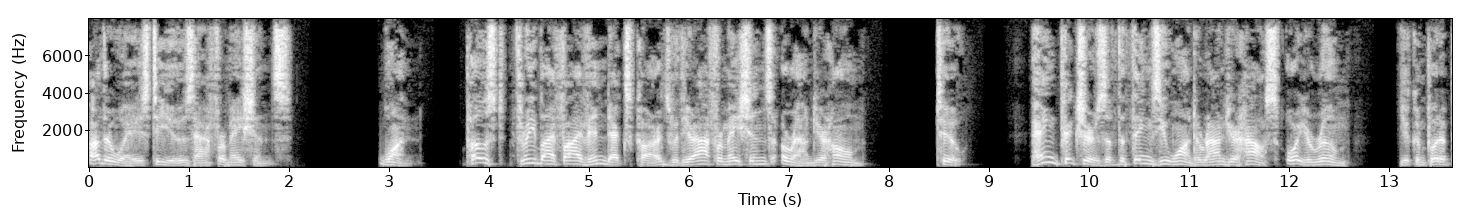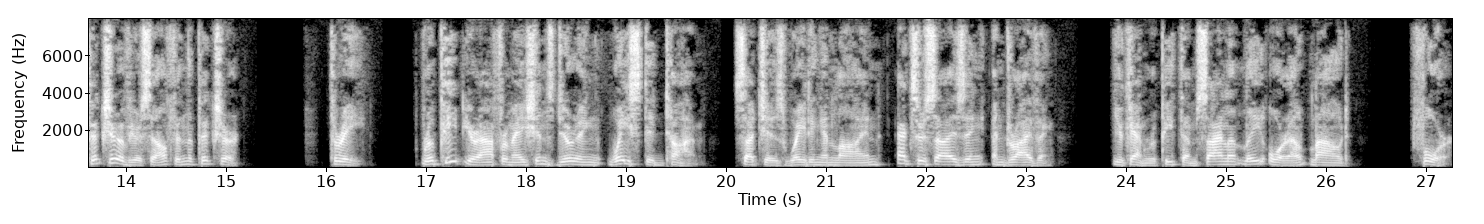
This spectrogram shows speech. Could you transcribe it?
Other ways to use affirmations. 1. Post 3x5 index cards with your affirmations around your home. 2. Hang pictures of the things you want around your house or your room. You can put a picture of yourself in the picture. 3. Repeat your affirmations during wasted time, such as waiting in line, exercising, and driving. You can repeat them silently or out loud. 4.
